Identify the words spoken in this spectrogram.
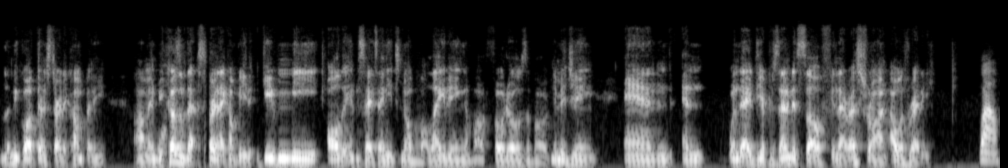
Let me go out there and start a company. Um, and because of that, starting that company, it gave me all the insights I need to know about lighting, about photos, about mm-hmm. imaging, and and when the idea presented itself in that restaurant, I was ready. Wow.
